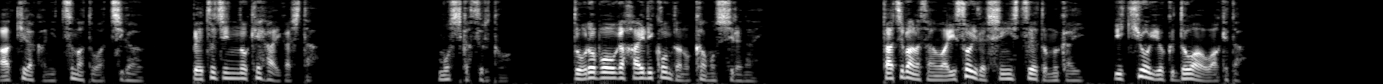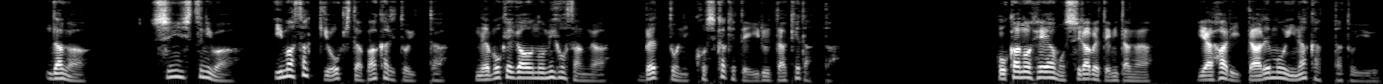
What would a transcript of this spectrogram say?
明らかに妻とは違う別人の気配がした。もしかすると、泥棒が入り込んだのかもしれない。立花さんは急いで寝室へと向かい、勢いよくドアを開けた。だが、寝室には、今さっき起きたばかりといった寝ぼけ顔の美穂さんがベッドに腰掛けているだけだった。他の部屋も調べてみたが、やはり誰もいなかったという。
